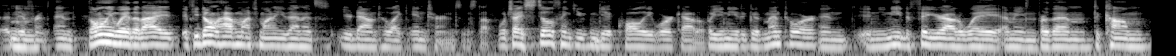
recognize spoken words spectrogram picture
a difference. And the only way that I, if you don't have much money, then it's you're down to like interns and stuff, which I still think you can get quality work out of. But you need a good mentor, and and you need to figure out a way. I mean, for them to come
